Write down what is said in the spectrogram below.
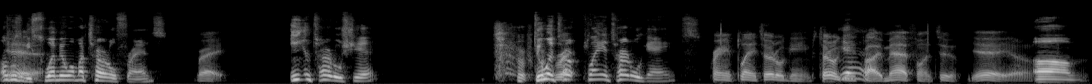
I'm supposed to be swimming with my turtle friends, right. eating turtle shit, doing tur- playing turtle games. playing playing turtle games. Turtle Yeah. games probably mad fun too. Yeah, yo. Um,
